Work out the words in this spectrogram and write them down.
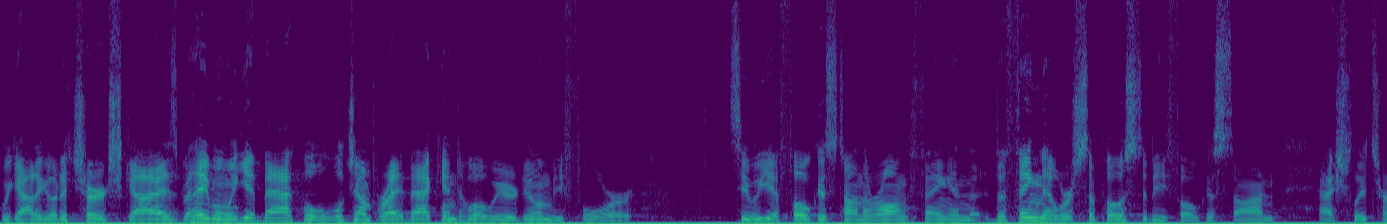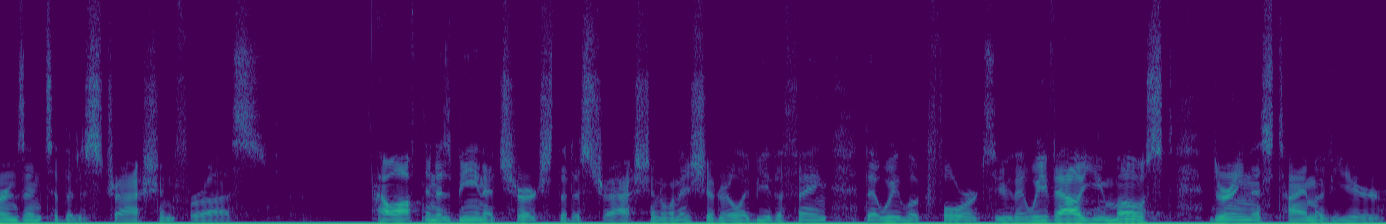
we got to go to church, guys. But hey, when we get back, we'll, we'll jump right back into what we were doing before. See, we get focused on the wrong thing, and the, the thing that we're supposed to be focused on actually turns into the distraction for us. How often is being at church the distraction when it should really be the thing that we look forward to, that we value most during this time of year?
